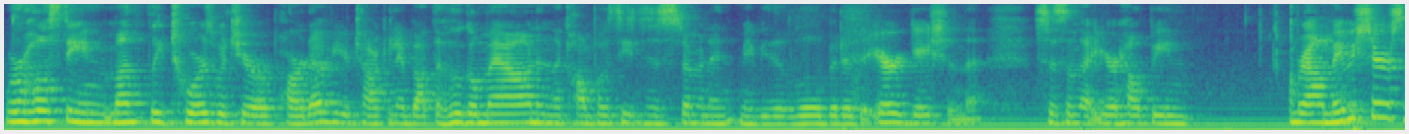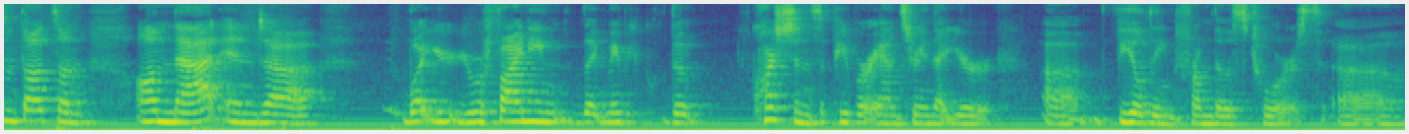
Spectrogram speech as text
we're hosting monthly tours, which you're a part of. You're talking about the Hugel Mound and the composting system, and maybe a little bit of the irrigation system that you're helping around. Maybe share some thoughts on on that and uh, what you, you were finding, like maybe the questions that people are answering that you're um, fielding from those tours. Uh,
